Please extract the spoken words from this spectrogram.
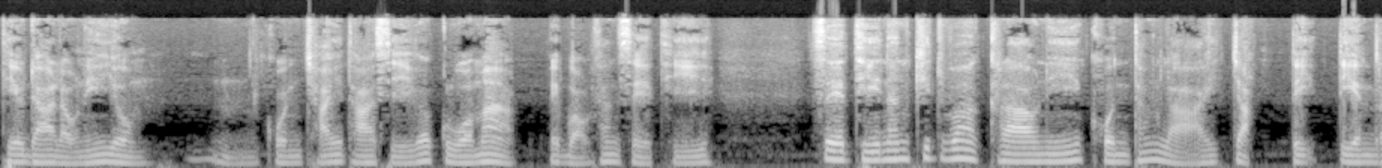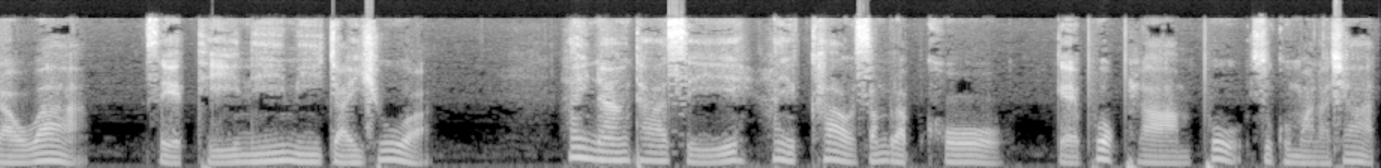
เทวดาเหล่านี้โยมคนใช้ทาสีก็กลัวมาก ไปบอกท่านเศรษฐี เศรษฐีนั้นคิดว่าคราวนี้คนทั้งหลายจักติเตียนเราว่า เศรษฐีนี้มีใจชั่ว ให้นางทาสีให้ข้าวสำหรับโค แก่พวกพราหมณ์ผู้สุขุมารชาติ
